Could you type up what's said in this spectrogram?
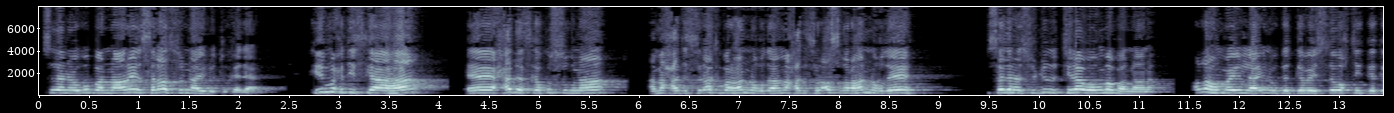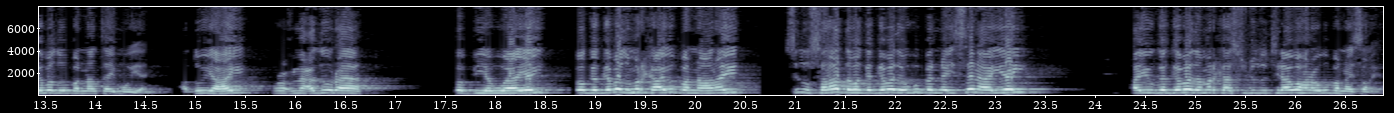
Sidaana ugu bannaanayn salaad sunna inuu tukadaa. Kii muxdiska ahaa ee xadaska ku sugnaa ama xadisul akbar ha noqdo ama xadisul asqar ha noqdee isagana sujuudu tilaawa uma bannaana. Allahuma ilaa inuu gegabaysto wakhtiga gegabadu u bannaan tahay mooyaane. Hadduu yahay ruux macduur ah oo biyo waayey oo gegabadu marka ay u bannaanayd siduu salaaddaba gegabada ugu bannaysanaayey ayuu gegabada markaa sujuudu tilaawahana ugu bannaysanaya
